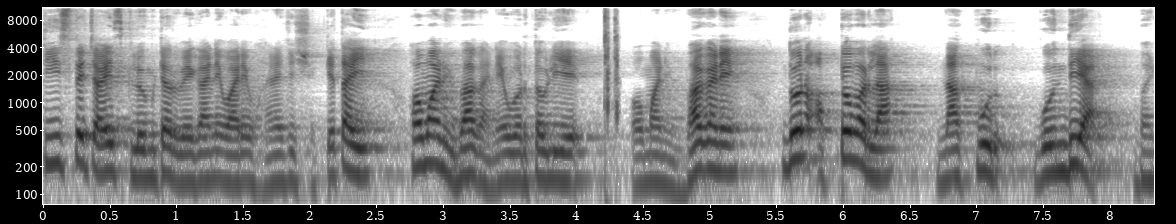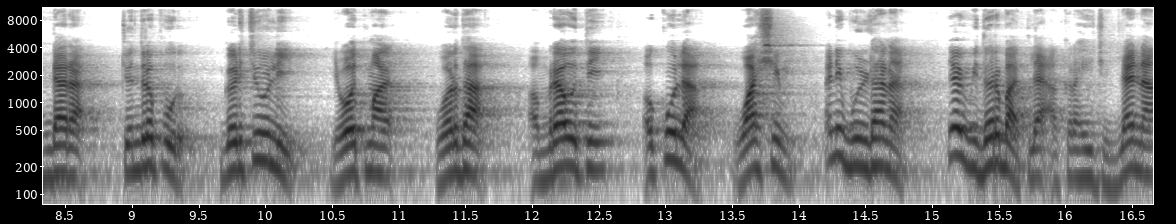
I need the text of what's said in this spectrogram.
तीस ते चाळीस किलोमीटर वेगाने वारे वाहण्याची शक्यताही हवामान विभागाने वर्तवली आहे हवामान विभागाने दोन ऑक्टोबरला नागपूर गोंदिया भंडारा चंद्रपूर गडचिरोली यवतमाळ वर्धा अमरावती अकोला वाशिम आणि बुलढाणा या विदर्भातल्या अकराही जिल्ह्यांना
